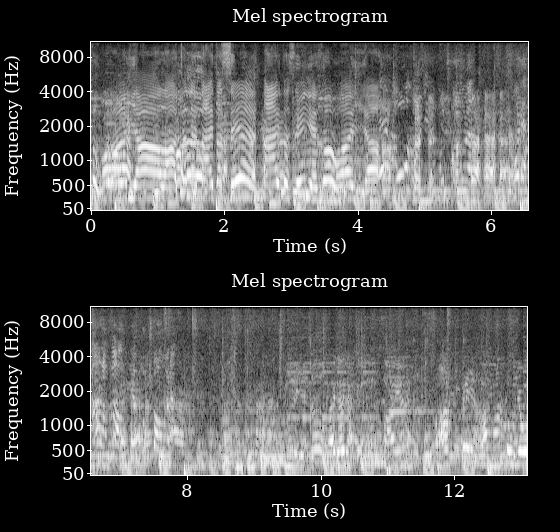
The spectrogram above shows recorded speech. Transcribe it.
哎呀，嗱，真系大特写，大特写耶穌，哎呀！我好似冇錯啦，我哋阿林好似冇错噶啦。喂，有人咁快嘅？嚇！今日啱啱到啫喎。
